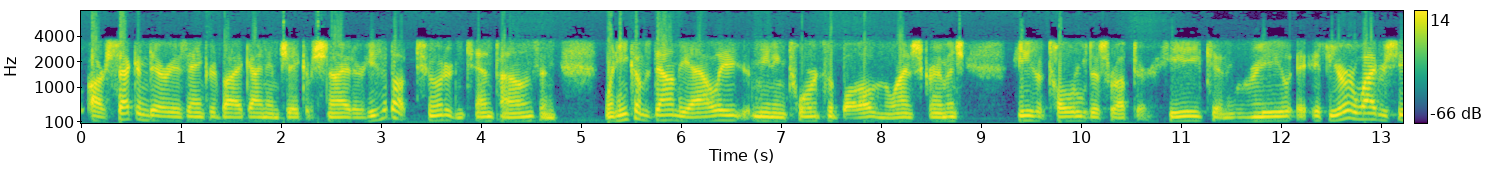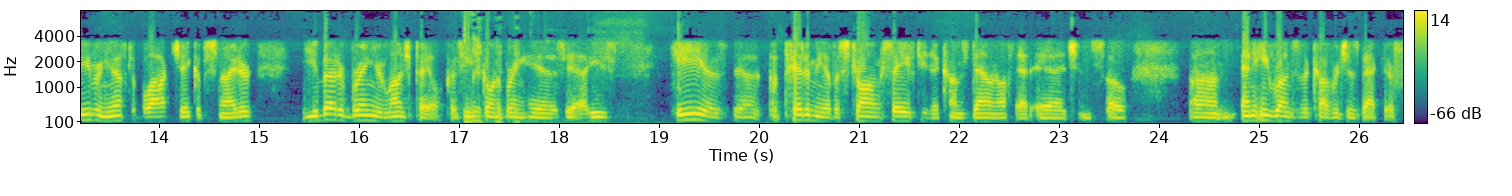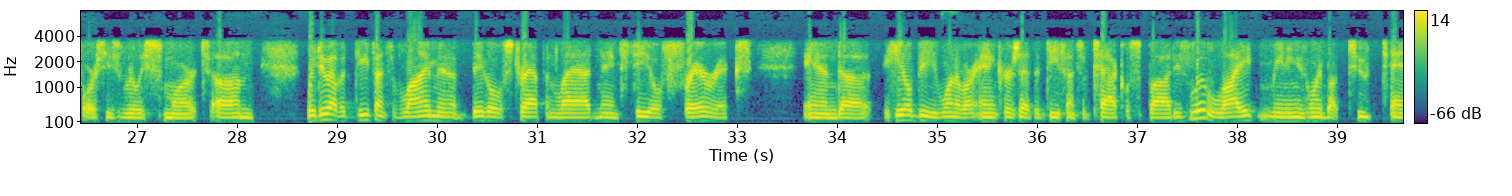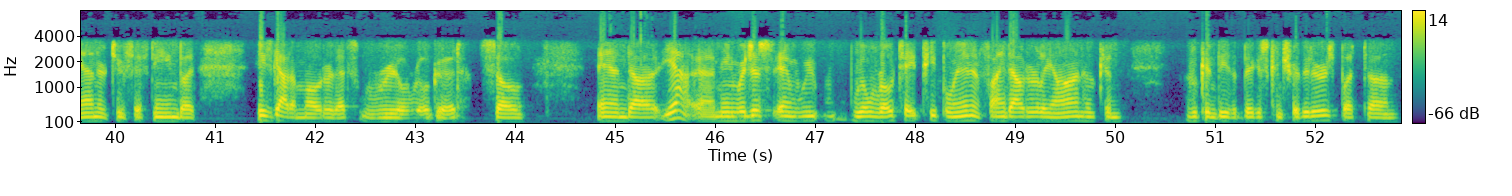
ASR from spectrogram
our secondary is anchored by a guy named Jacob Schneider. He's about 210 pounds, and when he comes down the alley, meaning towards the ball in the line of scrimmage, he's a total disruptor. He can really. If you're a wide receiver and you have to block Jacob Schneider, you better bring your lunch pail because he's going to bring his. Yeah, he's he is the epitome of a strong safety that comes down off that edge, and so um, and he runs the coverages back there for us. He's really smart. Um, we do have a defensive lineman, a big old strapping lad named Theo Frericks, and uh, he'll be one of our anchors at the defensive tackle spot. He's a little light, meaning he's only about two ten or two fifteen, but he's got a motor that's real, real good. So and uh, yeah, I mean, we're just and we we'll rotate people in and find out early on who can who can be the biggest contributors. But um,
